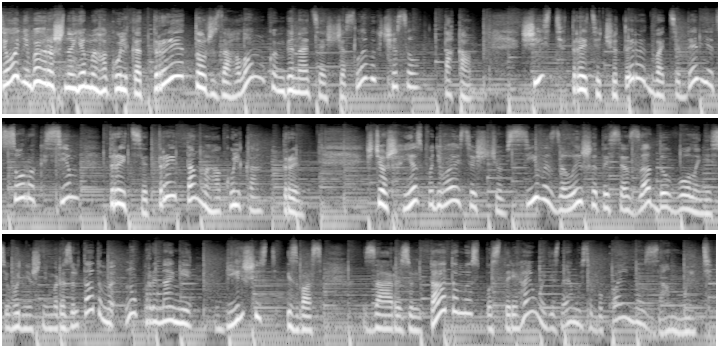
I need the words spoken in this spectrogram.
Сьогодні виграшно є мегакулька 3, тож загалом комбінація щасливих чисел така: 6, 34, 29, 47, 33 та мегакулька 3. Що ж, я сподіваюся, що всі ви залишитеся задоволені сьогоднішніми результатами. Ну, принаймні, більшість із вас. За результатами спостерігаємо, дізнаємося буквально за мить.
